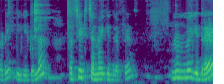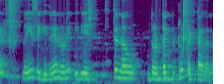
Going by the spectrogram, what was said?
ನೋಡಿ, ಈಗ ಇದನ್ನು ಹಸಿಟ್ಟು ಚೆನ್ನಾಗಿದ್ರೆ ಫ್ರೆಂಡ್ಸ್ ನುಣ್ಣಗಿದ್ರೆ, ನೈಸಿಗಿದ್ರೆ ನೋಡಿ ಇದು ಎಷ್ಟು ನಾವು ದೊಡ್ಡದಾಗಿ ಬಿಟ್ಟರೂ ಕಟ್ಟಾಗಲ್ಲ.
